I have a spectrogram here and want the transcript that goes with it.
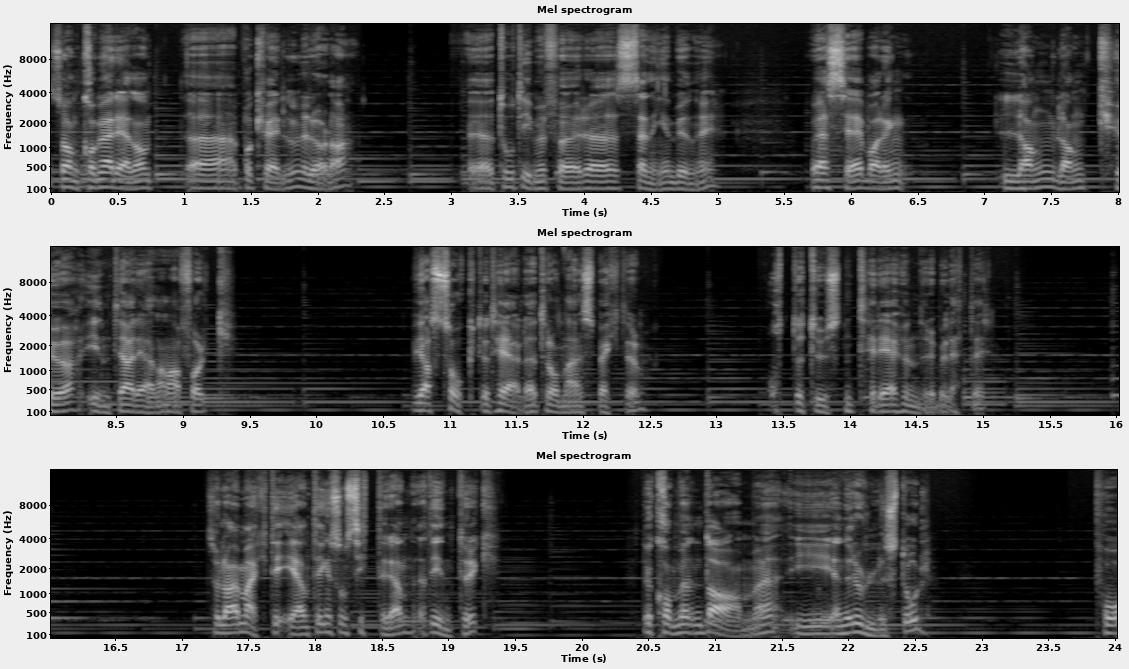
Så ankom jeg arenaen eh, på kvelden lørdag, eh, to timer før eh, sendingen begynner. Og jeg ser bare en lang, lang kø inn til arenaen av folk. Vi har solgt ut hele Trondheim Spektrum. 8300 billetter. Så la jeg merke til én ting som sitter igjen, et inntrykk. Det kom en dame i en rullestol på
